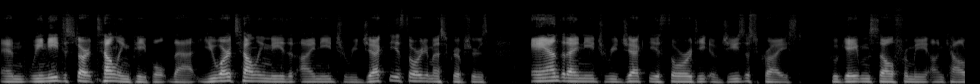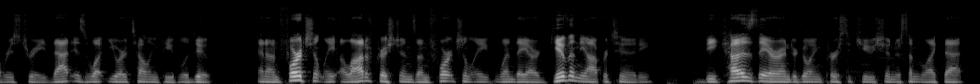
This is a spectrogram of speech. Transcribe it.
And we need to start telling people that you are telling me that I need to reject the authority of my scriptures and that I need to reject the authority of Jesus Christ who gave himself for me on Calvary's tree. That is what you are telling people to do. And unfortunately, a lot of Christians, unfortunately, when they are given the opportunity, because they are undergoing persecution or something like that,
